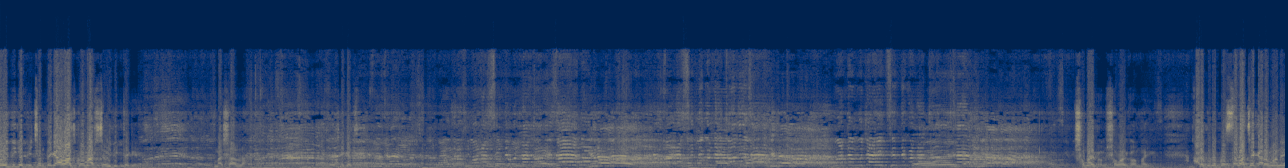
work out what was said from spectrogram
ওই দিকে পিছন থেকে আওয়াজ কম আসছে, ওই দিক থেকে। মাশা আল্লাহ ঠিক আছে। সময় কম সময় কম ভাই। আরও কোনো প্রস্তাব আছে কারও মনে?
